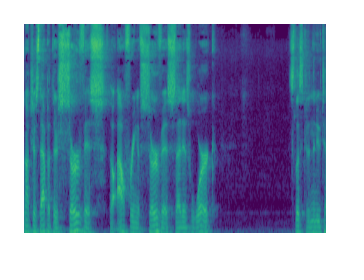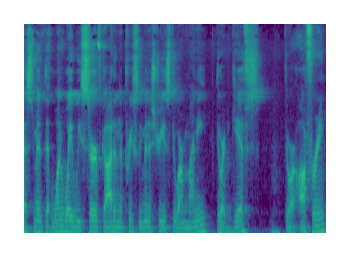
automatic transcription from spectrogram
Not just that, but there's service, the offering of service, that is work. It's listed in the New Testament that one way we serve God in the priestly ministry is through our money, through our gifts, through our offering,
